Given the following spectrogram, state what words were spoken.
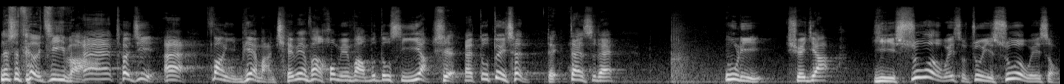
那是特技吧？哎，特技，哎，放影片嘛，前面放后面放不都是一样？是哎，都对称。对但是呢，物理学家以舒厄为首，注意舒厄为首，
